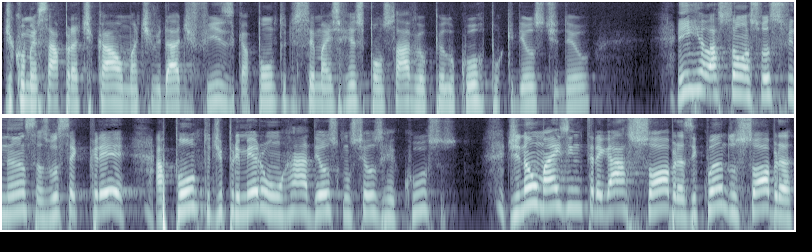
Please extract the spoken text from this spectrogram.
de começar a praticar uma atividade física, a ponto de ser mais responsável pelo corpo que Deus te deu. Em relação às suas finanças, você crê a ponto de primeiro honrar a Deus com seus recursos, de não mais entregar sobras e quando sobra,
